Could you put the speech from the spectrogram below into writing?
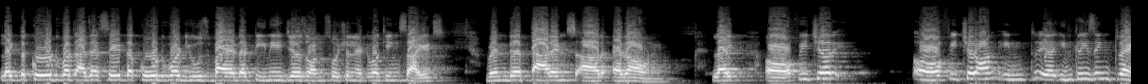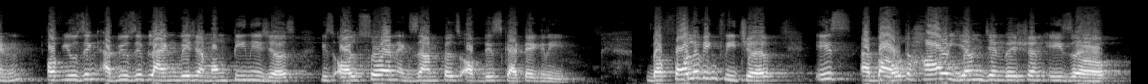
like the code word as I said the code word used by the teenagers on social networking sites when their parents are around. Like uh, feature uh, feature on in, uh, increasing trend of using abusive language among teenagers is also an examples of this category. The following feature is about how young generation is uh,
